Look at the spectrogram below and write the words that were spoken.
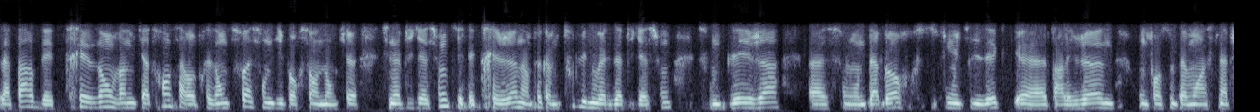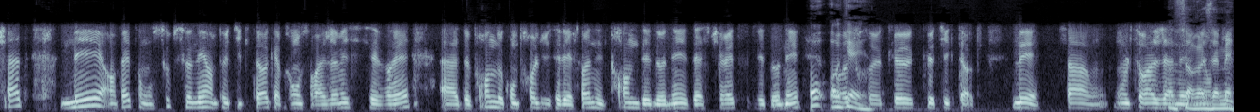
la part des 13 ans, 24 ans, ça représente 70%. Donc, euh, c'est une application qui était très jeune, un peu comme toutes les nouvelles applications sont déjà, euh, sont d'abord sont utilisées euh, par les jeunes. On pense notamment à Snapchat, mais en fait, on soupçonnait un peu TikTok. Après, on saura jamais si c'est vrai, euh, de prendre le contrôle du téléphone et de prendre des données et d'aspirer toutes les données Oh, OK. autres que, que TikTok. Mais ça, on, on le saura On jamais. ne saura Mais en jamais.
